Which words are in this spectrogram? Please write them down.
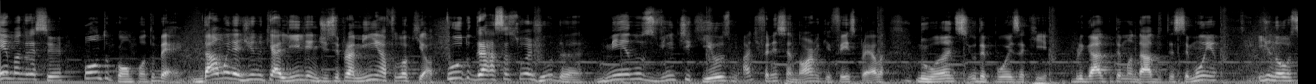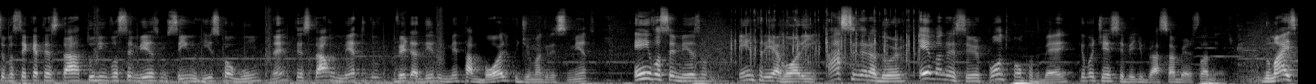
aceleradoremagrecer.com.br. Dá uma olhadinha no que a Lilian disse para mim, ela falou aqui, ó, tudo graças à sua ajuda, menos 20 quilos, a diferença enorme que fez para ela no antes e o depois aqui. Obrigado por ter mandado o testemunho. E de novo, se você quer testar tudo em você mesmo, sem risco algum, né? Testar um método verdadeiro metabólico de emagrecimento, em você mesmo, entre aí agora em aceleradoremagrecer.com.br que eu vou te receber de braços abertos lá dentro. No mais,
